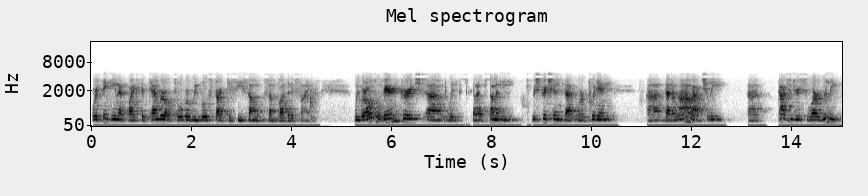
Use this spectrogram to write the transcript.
we're thinking that by September, October, we will start to see some positive signs. We were also very encouraged uh, with uh, some of the restrictions that were put in uh, that allow actually passengers who are really,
